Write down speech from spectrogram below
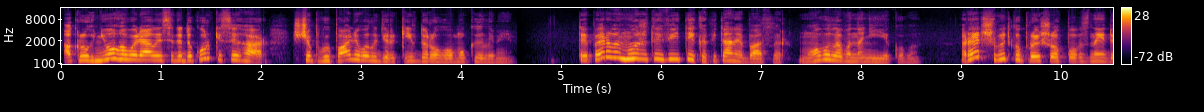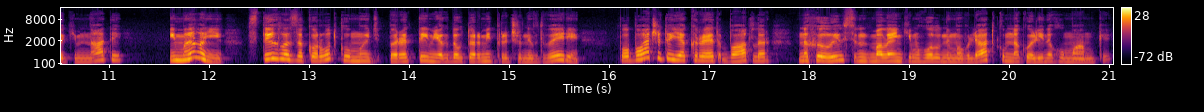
а круг нього валялися недокурки сигар, щоб випалювали дірки в дорогому килимі. Тепер ви можете війти, капітане Батлер, мовила вона ніяково. Ред швидко пройшов повз неї до кімнати, і Мелані встигла за коротку мить перед тим, як доктор Мід причинив двері, побачити, як Ред Батлер нахилився над маленьким голим немовлятком на колінах у мамки.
